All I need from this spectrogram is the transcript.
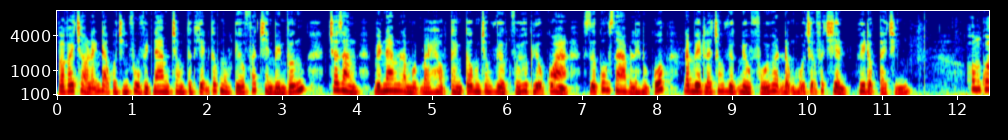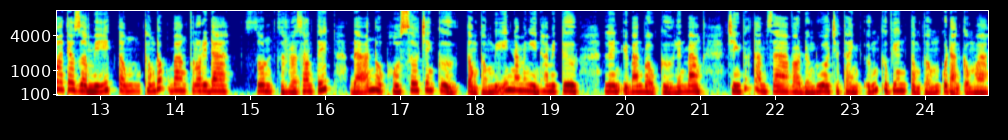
và vai trò lãnh đạo của chính phủ Việt Nam trong thực hiện các mục tiêu phát triển bền vững, cho rằng Việt Nam là một bài học thành công trong việc phối hợp hiệu quả giữa quốc gia và Liên Hợp Quốc, đặc biệt là trong việc điều phối hoạt động hỗ trợ phát triển, huy động tài chính. Hôm qua, theo giờ Mỹ, Tổng thống đốc bang Florida Ron DeSantis đã nộp hồ sơ tranh cử Tổng thống Mỹ năm 2024 lên Ủy ban bầu cử liên bang, chính thức tham gia vào đường đua trở thành ứng cử viên Tổng thống của Đảng Cộng Hòa.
